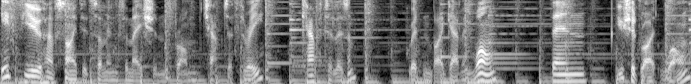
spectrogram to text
if you have cited some information from Chapter 3, Capitalism, written by Gavin Wong, then you should write Wong,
